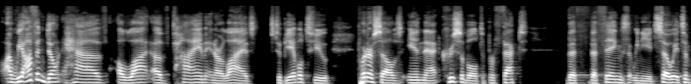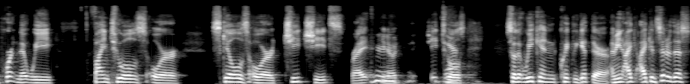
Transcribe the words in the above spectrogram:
Uh, we often don't have a lot of time in our lives to be able to put ourselves in that crucible to perfect the the things that we need. So it's important that we find tools or skills or cheat sheets right? You Mhm. know cheat Yeah. So that we can quickly get there i mean i, I consider this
